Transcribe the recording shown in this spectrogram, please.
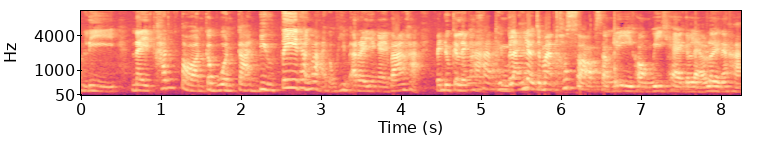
ำลีในขั้นตอนกระบวนการบิวตี้ทั้งหลายของพิมพ์อะไรยังไงบ้างค่ะ ไปดูกันเลยค่ะ ถึงเวลาที่เราจะมาทดสอบสำลีของ V Care กันแล้วเลยนะคะ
